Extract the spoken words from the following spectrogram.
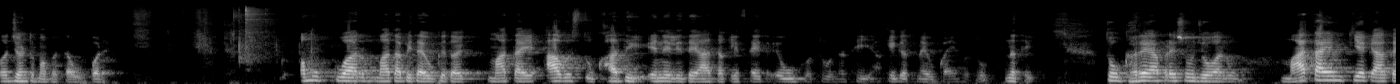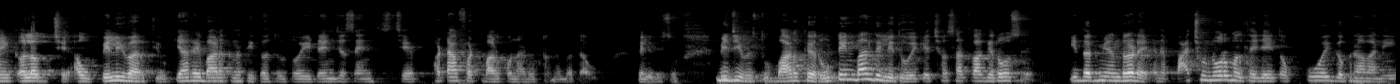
અર્જન્ટમાં બતાવવું પડે. અમુક વાર માતા પિતા એવું કહેતા હોય માતાએ આ વસ્તુ ખાધી, એને લીધે આ તકલીફ થાય તો એવું હોતું નથી. હકીકતમાં એવું કાંઈ હોતું નથી. તો ઘરે આપણે શું જોવાનું? માતા એમ કહે કે આ કંઈક અલગ છે. આવું પહેલી વાર થયું. ક્યારેય બાળક નથી કરતું તો એ ડેન્જર સાઇન્સ છે. ફટાફટ બાળકોના ડૉક્ટરને બતાવવું પહેલી વસ્તુ. બીજી વસ્તુ, બાળકે રૂટીન બાંધી લીધું હોય કે છ સાત વાગે રોશે એ દરમિયાન રડે અને પાછું નોર્મલ થઈ જાય તો કોઈ ગભરાવાની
